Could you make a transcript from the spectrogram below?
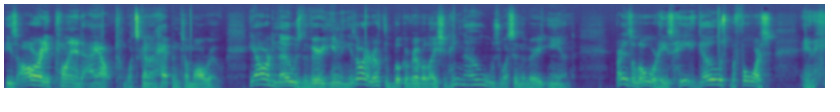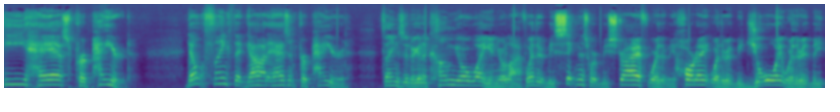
He's already planned out what's going to happen tomorrow. He already knows the very ending. He's already wrote the book of Revelation. He knows what's in the very end. Praise the Lord. He's, he goes before us and He has prepared. Don't think that God hasn't prepared things that are going to come your way in your life, whether it be sickness, whether it be strife, whether it be heartache, whether it be joy, whether it be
